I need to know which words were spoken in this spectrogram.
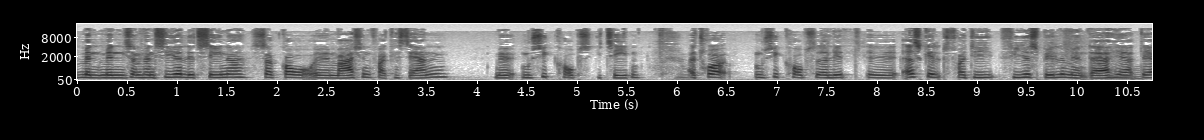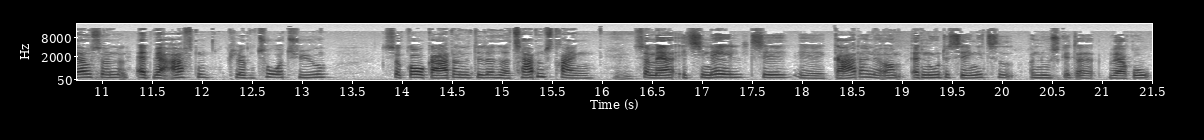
Men, men som han siger lidt senere, så går øh, marchen fra kasernen med musikkorps i Teten. Mm. Og jeg tror, musikkorpset er lidt øh, adskilt fra de fire spillemænd, der er her. Det er jo sådan, at hver aften kl. 22, så går garderne det, der hedder tappenstrengen, mm. som er et signal til øh, garderne om, at nu er det sengetid, og nu skal der være ro.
